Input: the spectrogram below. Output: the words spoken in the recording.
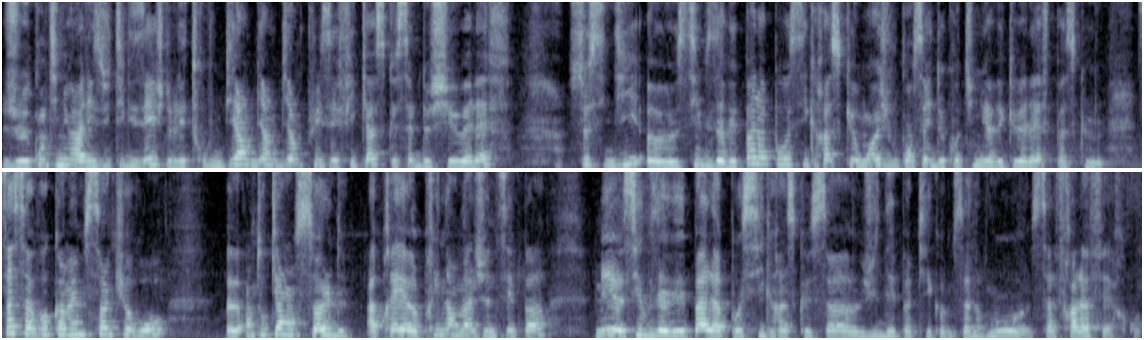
je continuerai à les utiliser, je les trouve bien bien bien plus efficaces que celles de chez ELF. Ceci dit, euh, si vous n'avez pas la peau aussi grasse que moi, je vous conseille de continuer avec ELF parce que ça, ça vaut quand même 5 euros. Euh, en tout cas en solde, après prix normal je ne sais pas. Mais si vous n'avez pas la peau si grasse que ça, juste des papiers comme ça normaux, ça le fera l'affaire quoi.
